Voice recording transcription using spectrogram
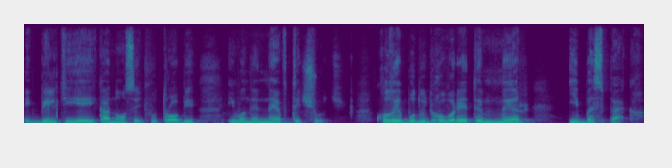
як біль тієї, яка носить в утробі, і вони не втечуть. Коли будуть говорити мир і безпека.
